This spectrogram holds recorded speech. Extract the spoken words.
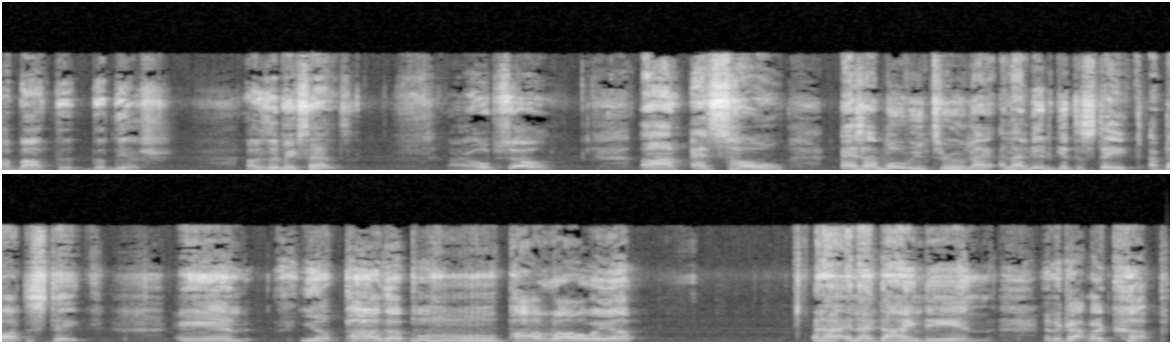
about the, the dish. Does that make sense? I hope so. Um, and so as I'm moving through, and I, and I did get the steak, I bought the steak and, you know, piled up, piled it all the way up. And I, and I dined in and I got my cup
